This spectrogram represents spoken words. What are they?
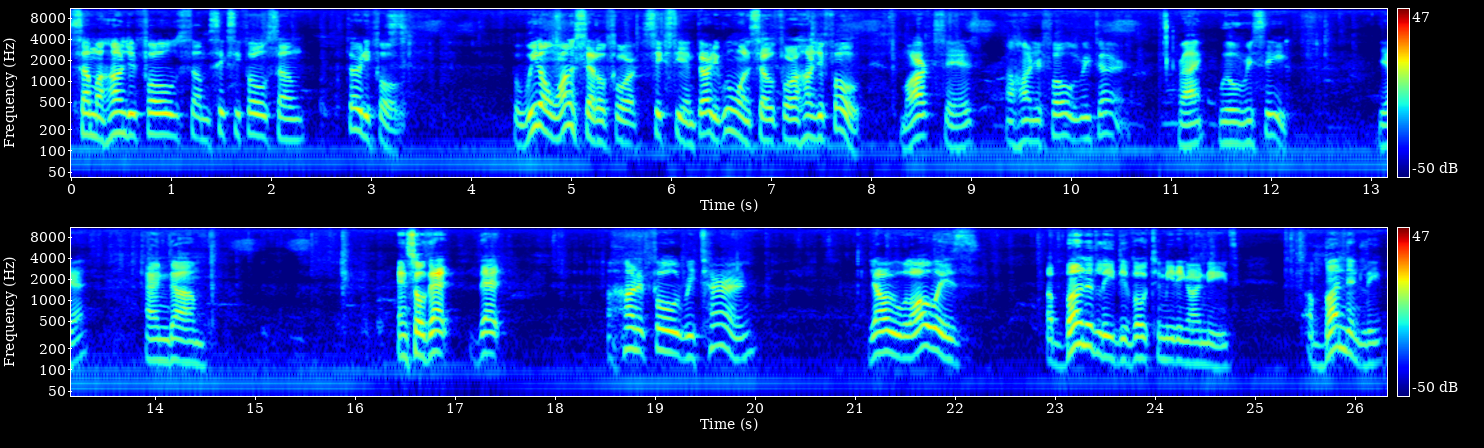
some a hundredfold, some sixtyfold, some thirtyfold. But we don't want to settle for 60 and 30. We want to settle for a hundredfold. Mark says a hundredfold return, right? We'll receive. Yeah? And um, and so that that a hundredfold return, Yahweh will always abundantly devote to meeting our needs. Abundantly.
